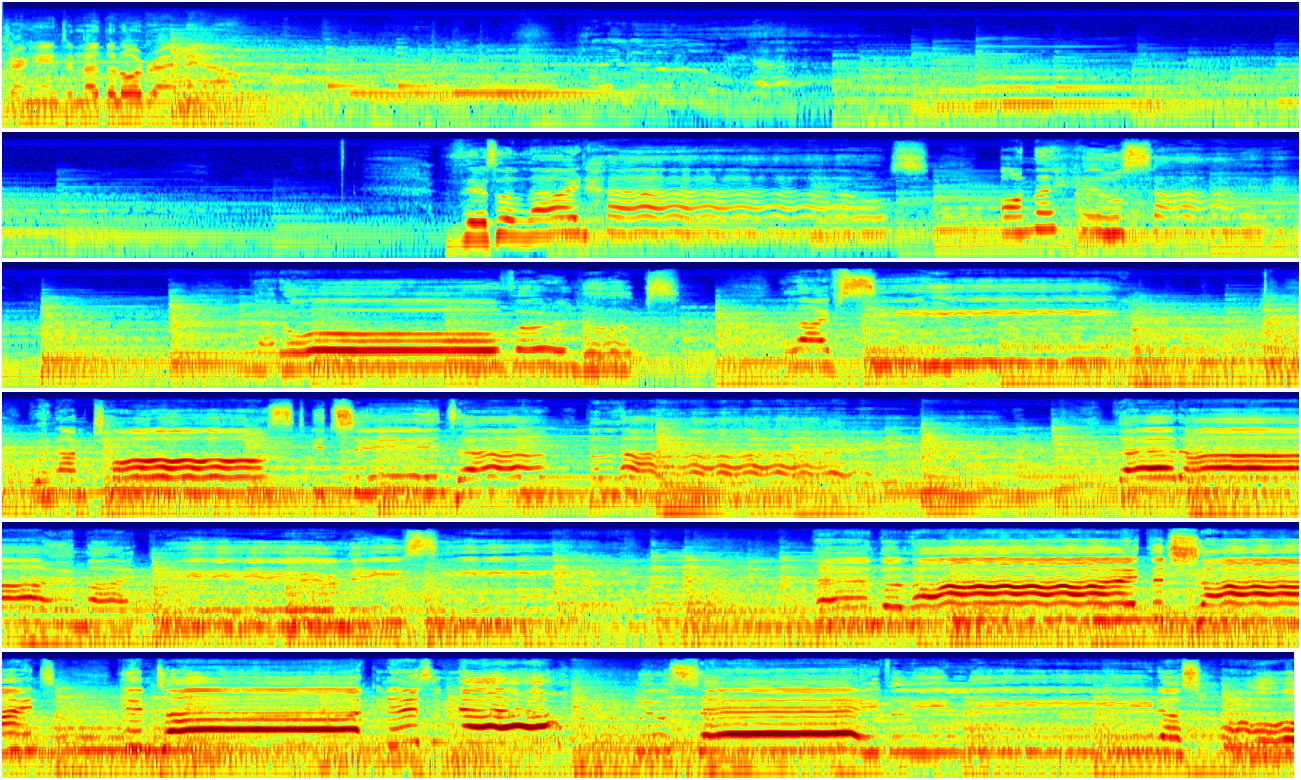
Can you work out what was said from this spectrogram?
raise our hands and love the Lord right now? There's a lighthouse on the hillside that overlooks life's sea. When I'm tossed, it sends out us home.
